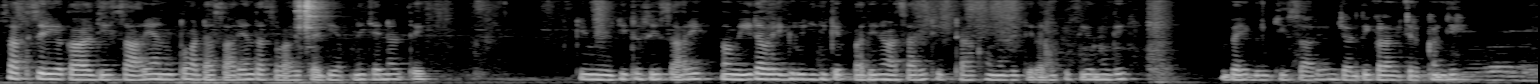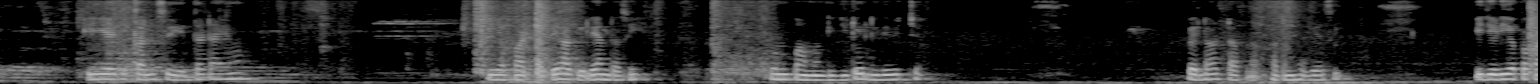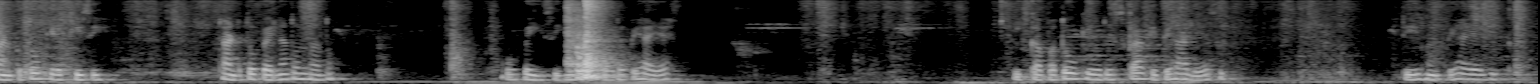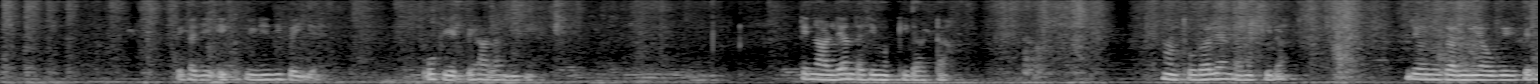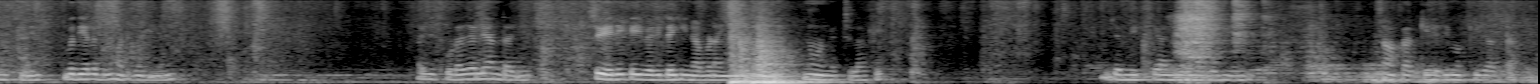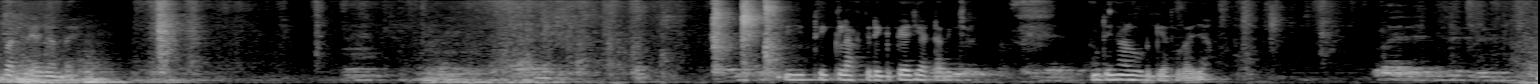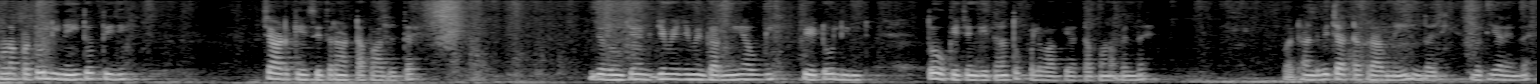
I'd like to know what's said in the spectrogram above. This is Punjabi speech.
ਸਤਿ ਸ੍ਰੀ ਅਕਾਲ ਜੀ ਸਾਰਿਆਂ ਨੂੰ, ਤੁਹਾਡਾ ਸਾਰਿਆਂ ਦਾ ਸਵਾਗਤ ਹੈ ਜੀ ਆਪਣੇ ਚੈਨਲ ਤੇ। ਕਿਵੇਂ ਹੋ ਜੀ ਤੁਸੀਂ ਸਾਰੇ? ਉਮੀਦ ਹੈ ਵਾਹਿਗੁਰੂ ਜੀ ਦੀ ਕਿਰਪਾ ਦੇ ਨਾਲ ਸਾਰੇ ਠੀਕ ਠਾਕ ਹੋਵੋਗੇ ਤੇ ਰਾਜੀ ਖੁਸ਼ੀ ਹੋਵੋਗੇ। ਵਾਹਿਗੁਰੂ ਜੀ ਸਾਰਿਆਂ ਨੂੰ ਚੜ੍ਹਦੀ ਕਲਾ ਵਿੱਚ ਰੱਖਣ ਜੀ। ਇਹ ਹੈ ਜੀ ਕੱਲ ਸਵੇਰ ਦਾ ਟਾਈਮ ਇਹ ਆਪਾਂ ਆਟਾ ਪਿਹਾ ਕੇ ਲਿਆਂਦਾ ਸੀ। ਉਹਨੂੰ ਪਾਵਾਂਗੇ ਜੀ ਢੋਲੀ ਦੇ ਵਿੱਚ। ਪਹਿਲਾ ਆਟਾ ਆਪਣਾ ਖਤਮ ਹੋ ਗਿਆ ਸੀ। ਇਹ ਜਿਹੜੀ ਆਪਾਂ ਕਣਕ ਧੋ ਕੇ ਰੱਖੀ ਸੀ, ਠੰਡ ਤੋਂ ਪਹਿਲਾਂ ਧੁੰਦਾਂ ਤੋਂ, ਉਹ ਪਈ ਸੀ, ਉਹਦਾ ਪਿਹਾਇਆ ਇੱਕ ਆਪਾਂ ਧੋ ਕੇ ਉਹਦੇ ਸੁਕਾ ਕੇ ਪਿਹਾ ਲਿਆ ਸੀ, ਤੇ ਹੁਣ ਪਿਹਾਇਆ ਜੀ ਇੱਕ। ਤੇ ਹਜੇ ਇੱਕ ਪੀਣੇ ਦੀ ਪਈ ਹੈ, ਉਹ ਫੇਰ ਪਿਹਾ ਲਾਂਗੇ ਜੀ। ਤੇ ਨਾਲ ਲਿਆਂਦਾ ਜੀ ਮੱਕੀ ਦਾ ਆਟਾ। ਹੁਣ ਥੋੜਾ ਲਿਆਂਦਾ ਮੱਕੀ ਦਾ। ਜਿਉਂ ਗਰਮੀ ਆਊਗੀ ਫਿਰ ਮੱਕੀਆਂ ਵਧੀਆ ਲੱਗਣ ਹਟ ਜਾਂਦੀਆਂ ਨੇ। ਅਜੇ ਥੋੜਾ ਜਿਹਾ ਲਿਆਂਦਾ ਜੀ। ਸਵੇਰੇ ਕਈ ਵਾਰੀ ਦਹੀਂ ਨਾ ਬਣਾਈਆਂ ਨੂਣ ਮਿਰਚ ਲਾ ਕੇ। ਜਦ ਮਿੱਠੀਆਂ ਨਹੀਂ ਬਣਾ ਤਾਂ ਕਰਕੇ ਹਜੇ ਮੱਕੀ ਦਾ ਆਟਾ ਵਰਤਿਆ ਜਾਂਦਾ ਹੈ। ਇਹ ਇੱਥੇ ਇੱਕ ਲੱਖ ਤੇ ਡਿੱਗ ਪਿਆ ਜੀ ਆਟਾ ਵਿੱਚ। ਉਹਦੇ ਨਾਲ ਉੱਡ ਗਿਆ ਥੋੜਾ ਜਿਹਾ। ਹੁਣ ਆਪਾਂ ਢੋਲੀ ਨਹੀਂ ਧੋਤੀ ਜੀ। ਝਾੜ ਕੇ ਇਸੇ ਤਰ੍ਹਾਂ ਆਟਾ ਪਾ ਦਿੱਤਾ ਹੈ। ਜਦੋਂ ਜਿਵੇਂ ਜਿਵੇਂ ਗਰਮੀ ਆਊਗੀ, ਫੇਰ ਢੋਲੀ ਨੂੰ ਧੋ ਕੇ ਚੰਗੀ ਤਰ੍ਹਾਂ ਧੁੱਪ ਲਵਾ ਕੇ ਆਟਾ ਪਾਉਣਾ ਪੈਂਦਾ ਹੈ। ਪਰ ਠੰਡ ਵਿੱਚ ਆਟਾ ਖਰਾਬ ਨਹੀਂ ਹੁੰਦਾ ਜੀ, ਵਧੀਆ ਰਹਿੰਦਾ ਹੈ।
